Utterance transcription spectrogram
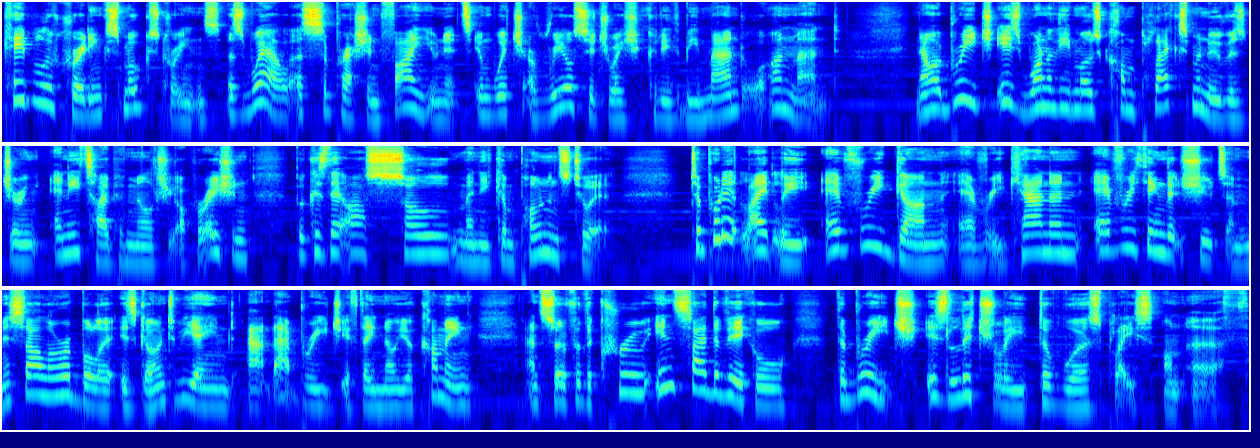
capable of creating smoke screens, as well as suppression fire units in which a real situation could either be manned or unmanned. Now, a breach is one of the most complex maneuvers during any type of military operation because there are so many components to it. To put it lightly, every gun, every cannon, everything that shoots a missile or a bullet is going to be aimed at that breach if they know you're coming, and so for the crew inside the vehicle, the breach is literally the worst place on Earth.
